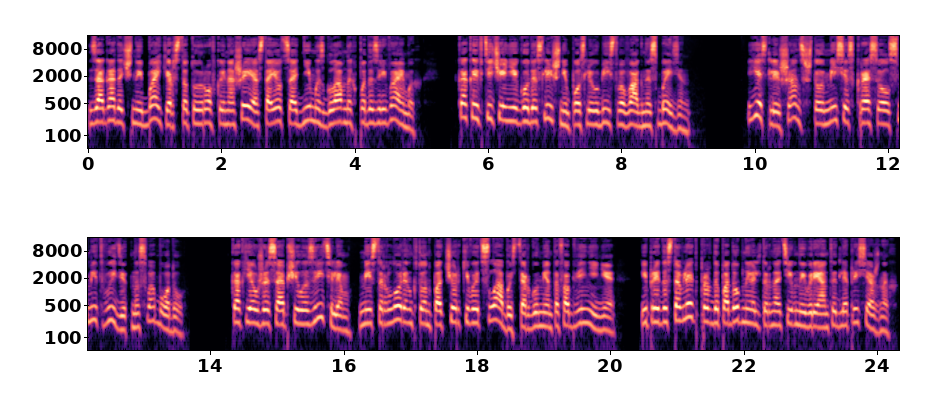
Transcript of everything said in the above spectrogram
Загадочный байкер с татуировкой на шее остается одним из главных подозреваемых, как и в течение года с лишним после убийства Вагнес Бейзин. Есть ли шанс, что миссис Крэсуэлл Смит выйдет на свободу? Как я уже сообщила зрителям, мистер Лорингтон подчеркивает слабость аргументов обвинения и предоставляет правдоподобные альтернативные варианты для присяжных.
